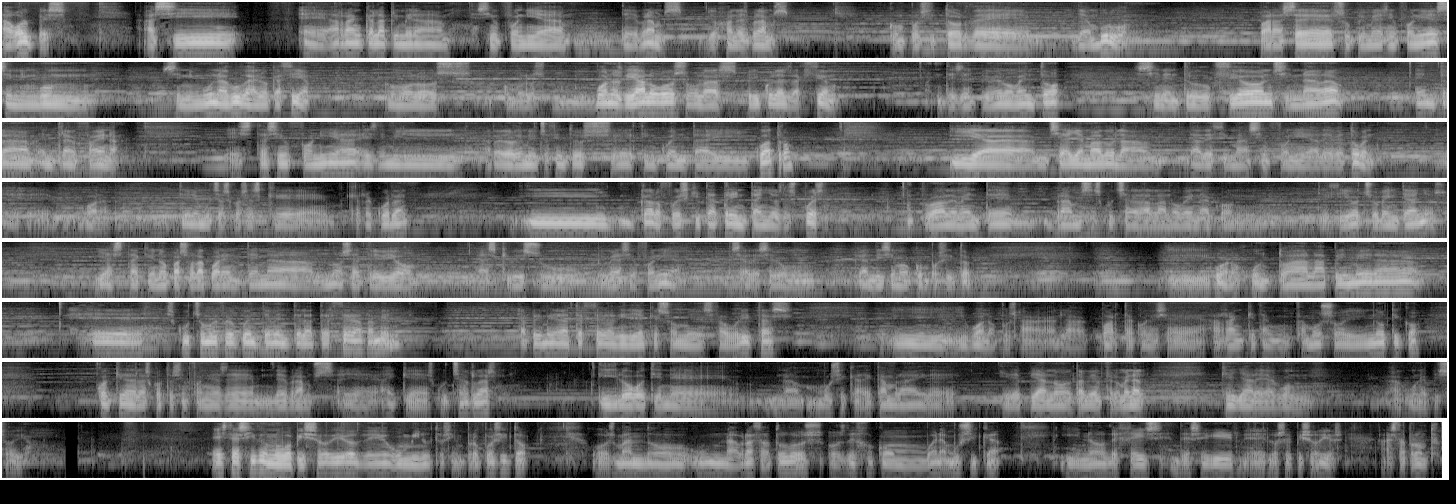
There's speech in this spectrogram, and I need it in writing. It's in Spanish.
a golpes. Así eh, arranca la primera sinfonía de Brahms, Johannes Brahms, compositor de, de Hamburgo, para ser su primera sinfonía sin, ningún, sin ninguna duda de lo que hacía, como los, como los buenos diálogos o las películas de acción. Desde el primer momento, sin introducción, sin nada, entra, entra en faena. Esta sinfonía es de mil, alrededor de 1854 y uh, se ha llamado la, la, décima sinfonía de Beethoven. Eh, bueno, tiene muchas cosas que, que, recuerdan y claro, fue escrita 30 años después. Probablemente Brahms escuchará la novena con 18, 20 años y hasta que no pasó la cuarentena no se atrevió a escribir su primera sinfonía, a pesar de ser un grandísimo compositor. Y bueno, junto a la primera, eh, escucho muy frecuentemente la tercera también. La primera y la tercera diría que son mis favoritas. Y, bueno, pues la, la cuarta con ese arranque tan famoso e hipnótico cualquiera de las cuatro sinfonías de, Brahms. Eh, hay que escucharlas. Y luego tiene una música de cámara y de, y de piano también fenomenal, que ya haré algún, algún episodio. Este ha sido un nuevo episodio de Un Minuto sin propósito. Os mando un abrazo a todos, os dejo con buena música y no dejéis de seguir eh, los episodios. Hasta pronto.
